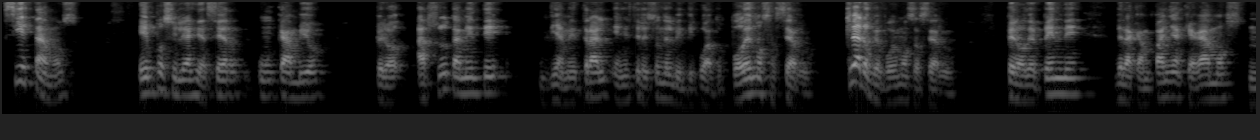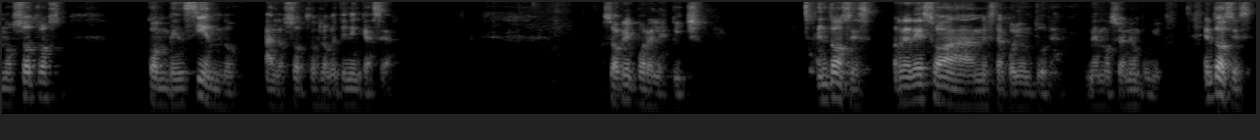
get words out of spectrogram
sí estamos en posibilidades de hacer un cambio, pero absolutamente diametral en esta elección del 24. Podemos hacerlo, claro que podemos hacerlo, pero depende de la campaña que hagamos nosotros convenciendo a los otros lo que tienen que hacer. Sorry por el speech. Entonces, regreso a nuestra coyuntura. Me emocioné un poquito. Entonces,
